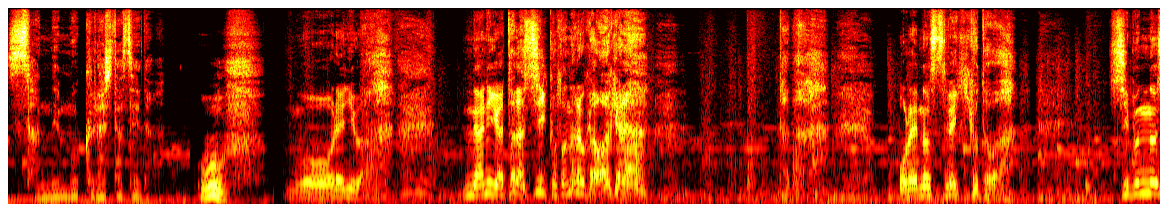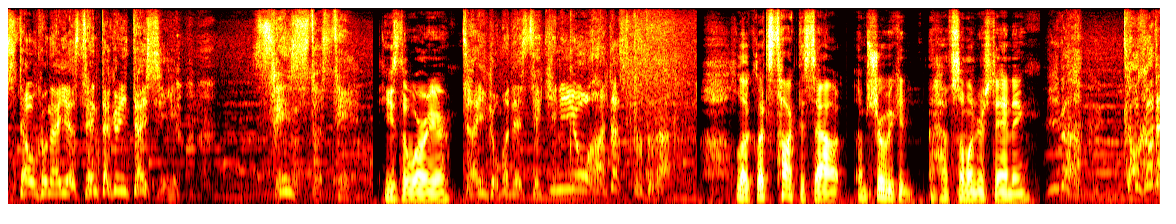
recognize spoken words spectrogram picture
3年も暮らしたせいだ Oof. もう俺には何が正しいことなのかわからんただ 俺のすべきことは自分のした行いや選択に対し戦士として He's the warrior. 最後まで責任を果たすことだ Look, let's talk this out. I'm sure we could have some understanding. 今ここで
